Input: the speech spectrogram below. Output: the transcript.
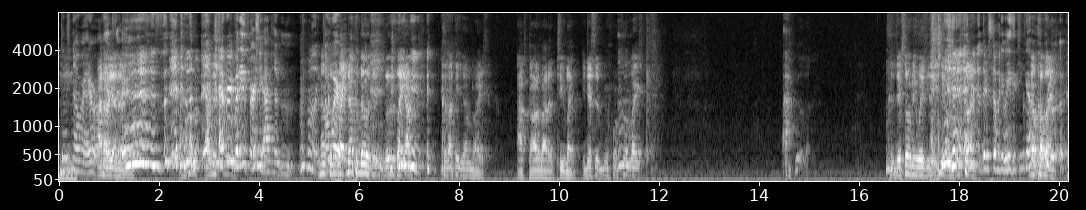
There's no right or wrong. I know, yeah, no. Everybody's first reaction, like, no, don't worry. Like, no, no, it's, like, because I think I'm like, I've thought about it too. Like, just before, mm-hmm. like, I feel like. There's so many ways you can go. Like, there's so many ways it can go. No, come like,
